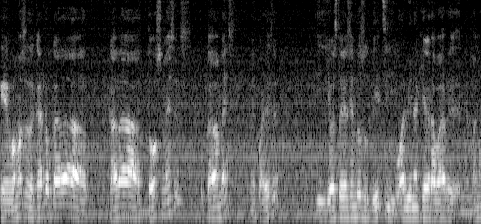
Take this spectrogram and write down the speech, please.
que vamos a sacarlo cada, cada dos meses o cada mes, me parece. Y yo estoy haciendo sus beats y igual viene aquí a grabar eh, mi hermano.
